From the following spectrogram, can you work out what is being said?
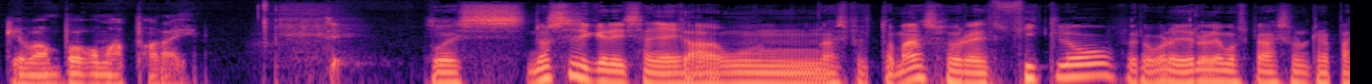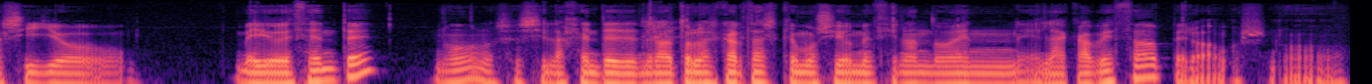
que va un poco más por ahí. Pues no sé si queréis añadir algún aspecto más sobre el ciclo, pero bueno, yo creo que le hemos pegado un repasillo medio decente, ¿no? No sé si la gente tendrá todas las cartas que hemos ido mencionando en, en la cabeza, pero vamos, no.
